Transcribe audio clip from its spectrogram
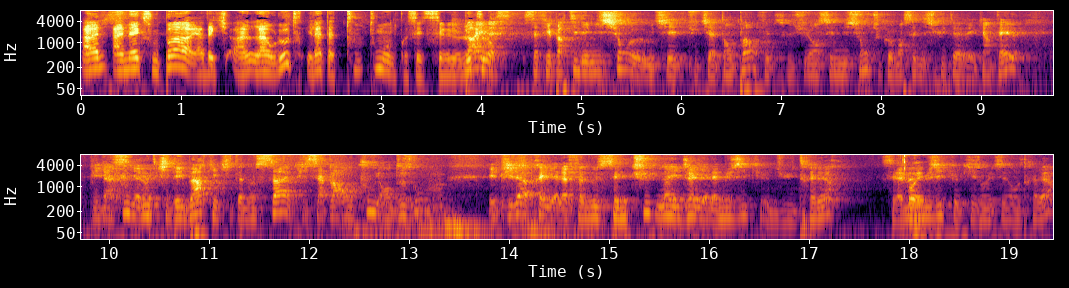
annexes ou pas, avec un- l'un ou l'autre, et là t'as tout, tout le monde, quoi. C'est c'est le Pareil, clan. bah, ça fait partie des missions euh, où tu t'y attends pas en fait, parce que tu lances une mission, tu commences à discuter avec un tel, puis d'un coup il y a l'autre qui débarque et qui t'annonce ça, et puis ça part en couille en deux secondes. Et puis là après il y a la fameuse scène culte, là déjà il y a la musique du trailer, c'est la même Ouais. musique qu'ils ont utilisée dans le trailer.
